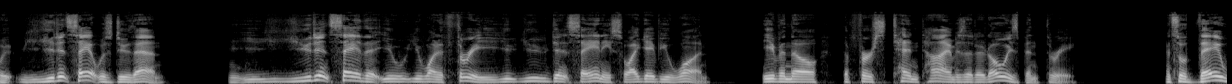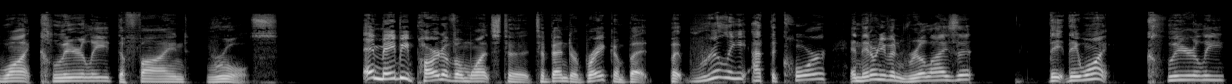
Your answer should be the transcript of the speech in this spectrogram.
you didn't say it was due then. You, you didn't say that you, you wanted three. You, you didn't say any, so I gave you one, even though the first 10 times it had always been three. And so they want clearly defined rules. And maybe part of them wants to, to bend or break them, but, but really at the core, and they don't even realize it, they, they want clearly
